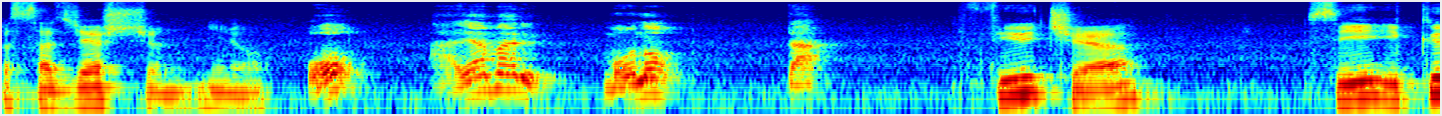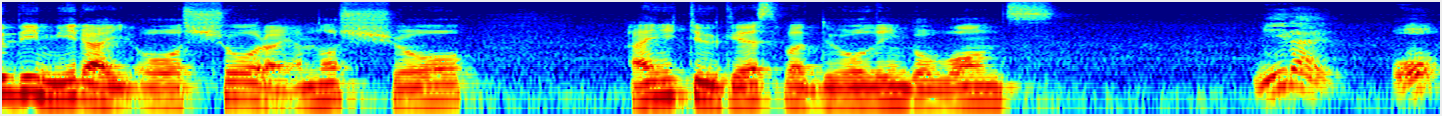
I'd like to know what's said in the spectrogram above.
a suggestion, you know. を謝るものだ Future, see, it could be 未来 or 将来. I'm not sure. I need to guess what Duolingo wants. 未来を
